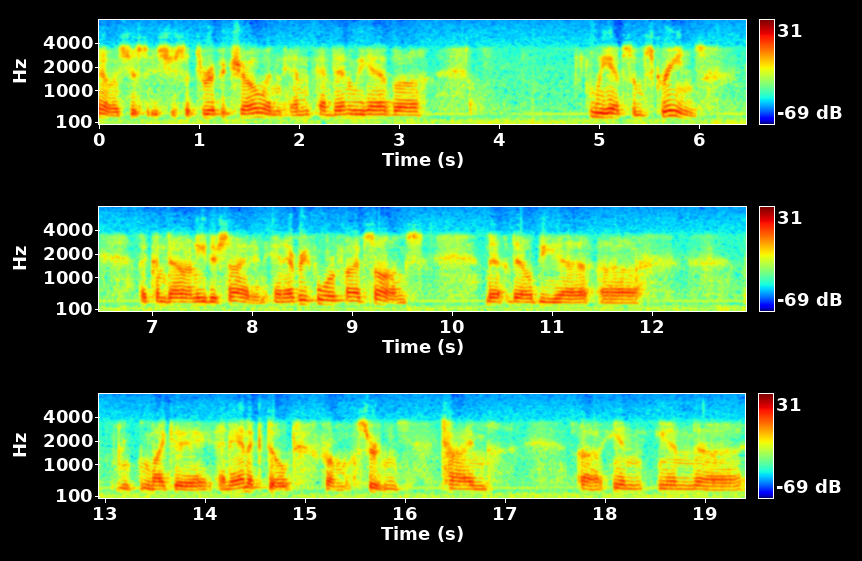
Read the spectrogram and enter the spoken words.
you know it's just it's just a terrific show. And and and then we have we have some screens that come down on either side, and, and every four or five songs there, there'll be a, a like a an anecdote from a certain time uh, in in uh,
